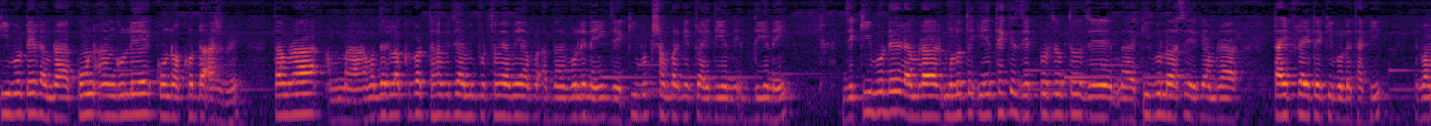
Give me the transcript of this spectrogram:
কিবোর্ডের আমরা কোন আঙ্গুলে কোন অক্ষরটা আসবে। তো আমরা আমাদের লক্ষ্য করতে হবে যে আমি প্রথমে আমি আপনার বলে নেই যে কিবোর্ড সম্পর্কে একটু আইডিয়া দিয়ে নেই। যে কিবোর্ডের আমরা মূলত এ থেকে জেড পর্যন্ত যে কিগুলো আছে, একে আমরা টাইপ রাইটার কি বলে থাকি। এবং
